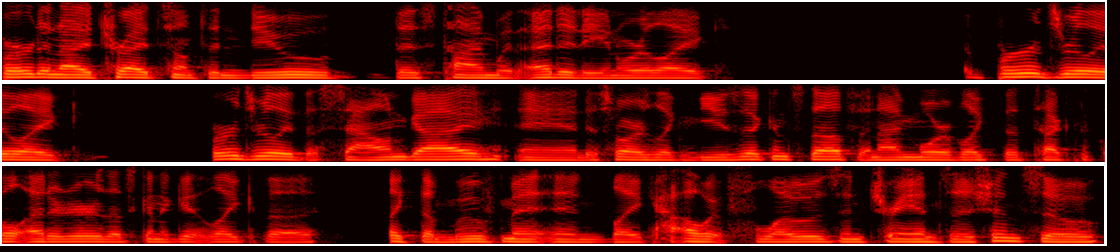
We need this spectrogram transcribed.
Bird and I tried something new this time with editing and we're like Bird's really like Bird's really the sound guy and as far as like music and stuff and I'm more of like the technical editor that's going to get like the like the movement and like how it flows and transitions. So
